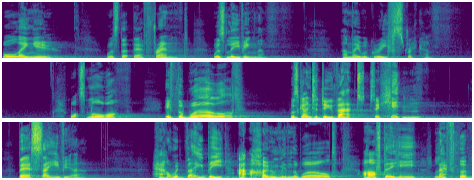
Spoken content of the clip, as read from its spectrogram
All they knew was that their friend was leaving them. And they were grief stricken. What's more, if the world was going to do that to him, their Saviour, how would they be at home in the world after he left them?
